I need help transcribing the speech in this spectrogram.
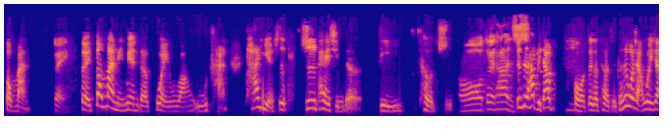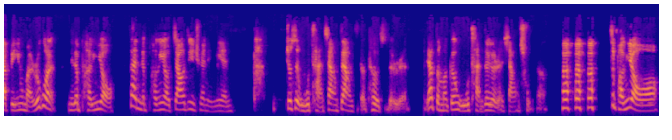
动漫，对对，动漫里面的鬼王无惨，他也是支配型的 D 特质哦，对他很，就是他比较否这个特质。嗯、可是我想问一下兵友们，如果你的朋友在你的朋友交际圈里面，就是无产像这样子的特质的人，要怎么跟无产这个人相处呢？是朋友哦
